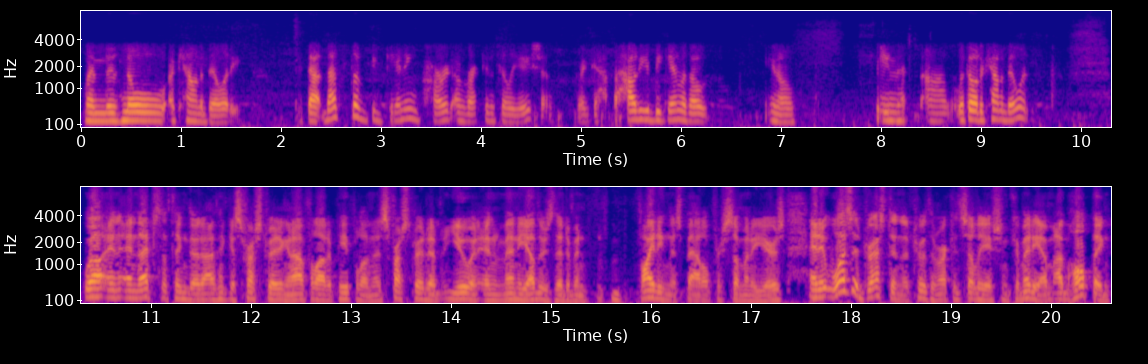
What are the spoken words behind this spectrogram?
when there's no accountability. That that's the beginning part of reconciliation. Like, how do you begin without, you know, being uh, without accountability? Well, and, and that's the thing that I think is frustrating an awful lot of people, and it's frustrated you and, and, many others that have been fighting this battle for so many years. And it was addressed in the Truth and Reconciliation Committee. I'm, I'm hoping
